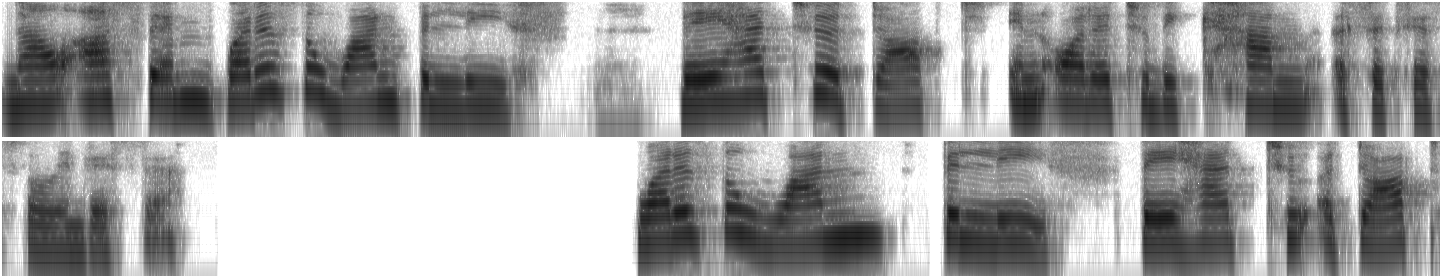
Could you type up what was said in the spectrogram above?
Now ask them what is the one belief they had to adopt in order to become a successful investor? What is the one belief they had to adopt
